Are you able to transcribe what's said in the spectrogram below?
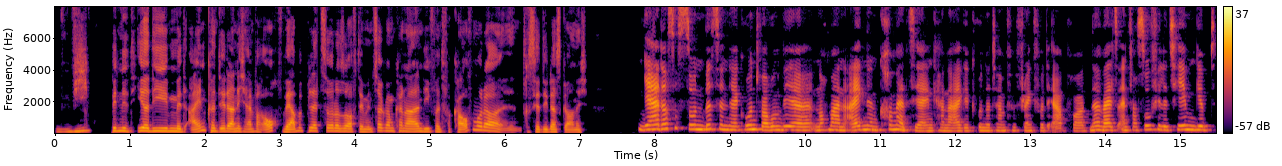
Wie bindet ihr die mit ein? Könnt ihr da nicht einfach auch Werbeplätze oder so auf dem Instagram-Kanal die mit verkaufen oder interessiert die das gar nicht? Ja, das ist so ein bisschen der Grund, warum wir nochmal einen eigenen kommerziellen Kanal gegründet haben für Frankfurt Airport, ne? weil es einfach so viele Themen gibt,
